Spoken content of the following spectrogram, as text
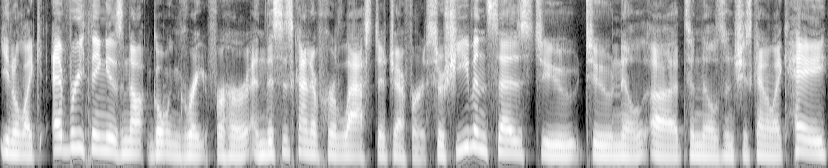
You know, like everything is not going great for her, and this is kind of her last ditch effort. So she even says to to Nil uh, to Nils, and she's kind of like, "Hey,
